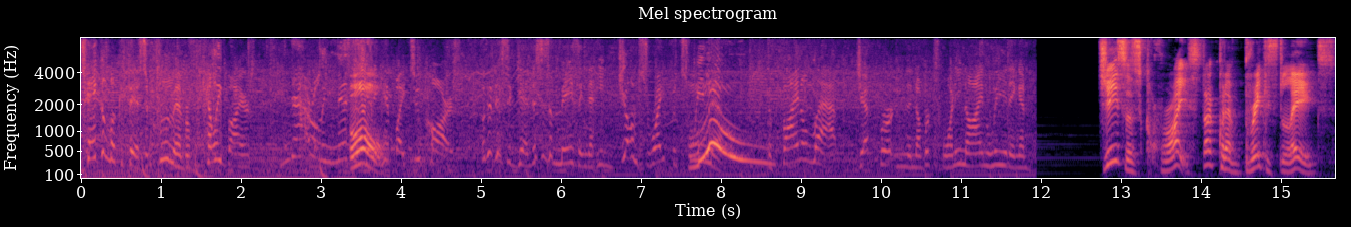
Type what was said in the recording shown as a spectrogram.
Take a look at this. A crew member from Kelly Bires narrowly misses Oh. getting hit by two cars. Look at this again. This is amazing that he jumps right between them. The final lap, Jeff Burton, the number 29, leading, and Jesus Christ, that could have break his legs.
